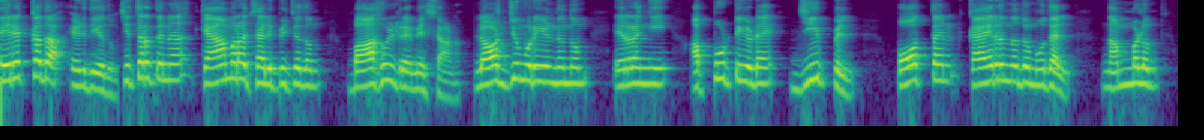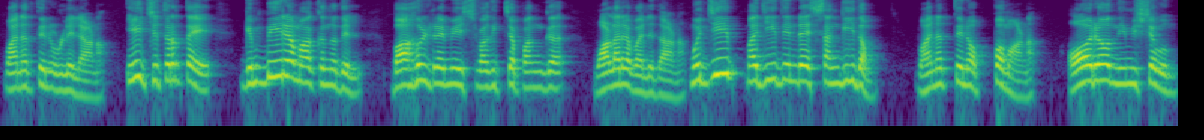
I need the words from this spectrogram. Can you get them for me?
തിരക്കഥ എഴുതിയതും ചിത്രത്തിന് ക്യാമറ ചലിപ്പിച്ചതും ബാഹുൽ രമേശാണ്. ലോഡ്ജ് മുറിയിൽ നിന്നും ഇറങ്ങി അപ്പൂട്ടിയുടെ ജീപ്പിൽ പോത്തൻ കയറുന്നത് മുതൽ നമ്മളും വനത്തിനുള്ളിലാണ്. ഈ ചിത്രത്തെ ഗംഭീരമാക്കുന്നതിൽ ബാഹുൽ രമേശ് വഹിച്ച പങ്ക് വളരെ വലുതാണ്. മുജീബ് മജീദിന്റെ സംഗീതം വനത്തിനൊപ്പമാണ്. ഓരോ നിമിഷവും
